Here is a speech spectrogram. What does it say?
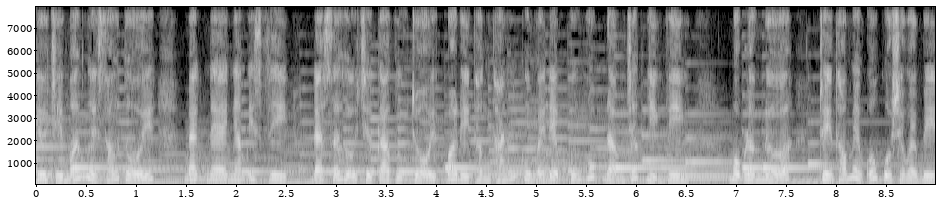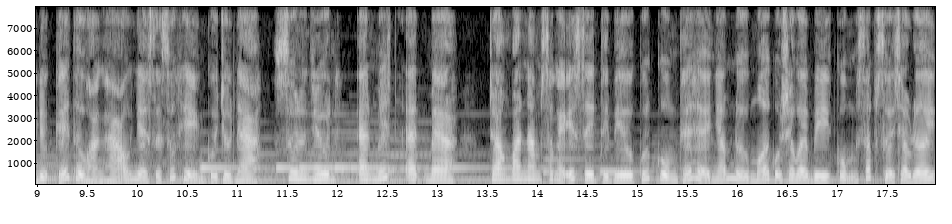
Dù chỉ mới 16 tuổi, Magne nhóm ITZY đã sở hữu chiều cao vượt trội, body thần thánh cùng vẻ đẹp cuốn hút đậm chất diễn viên. Một lần nữa, truyền thống mềm út của JYP được kế thừa hoàn hảo nhờ sự xuất hiện của Juna, Sun Yoon, and Miss Edmer. Tròn 3 năm sau ngày XG debut, cuối cùng thế hệ nhóm nữ mới của JYP cũng sắp sửa chào đời.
